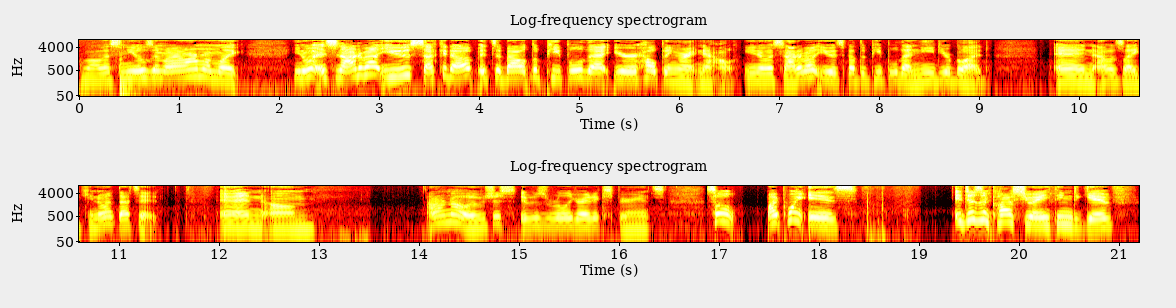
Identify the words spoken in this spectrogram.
while this needle's in my arm, I'm like. You know what? It's not about you. Suck it up. It's about the people that you're helping right now. You know, it's not about you. It's about the people that need your blood. And I was like, you know what? That's it. And um, I don't know. It was just, it was a really great experience. So, my point is, it doesn't cost you anything to give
